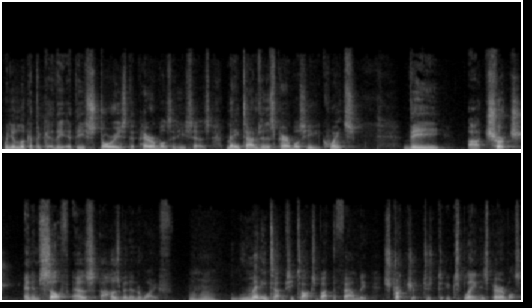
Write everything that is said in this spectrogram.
when you look at the, the, at the stories, the parables that he says. Many times in his parables, he equates the uh, church and himself as a husband and a wife. Mm-hmm. Many times he talks about the family structure to, to explain his parables.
